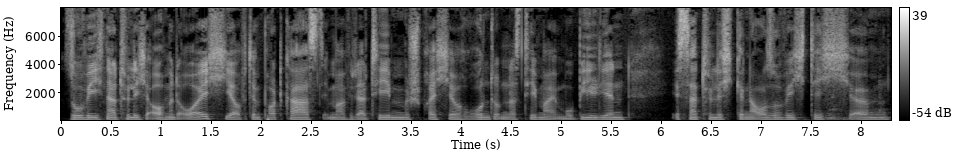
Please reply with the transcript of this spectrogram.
So wie ich natürlich auch mit euch hier auf dem Podcast immer wieder Themen bespreche rund um das Thema Immobilien, ist natürlich genauso wichtig ähm,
